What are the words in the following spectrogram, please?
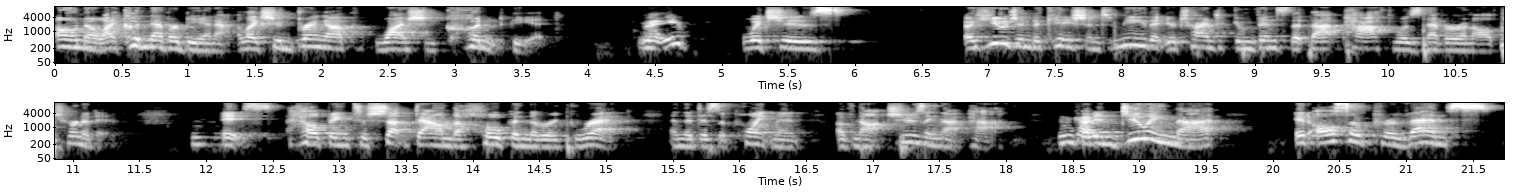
oh no, I could never be an actor. Like she'd bring up why she couldn't be it. Right. Which is a huge indication to me that you're trying to convince that that path was never an alternative. Mm-hmm. It's helping to shut down the hope and the regret and the disappointment of not choosing that path. Okay. But in doing that, it also prevents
